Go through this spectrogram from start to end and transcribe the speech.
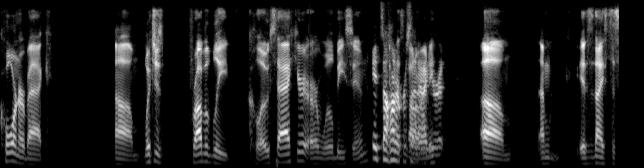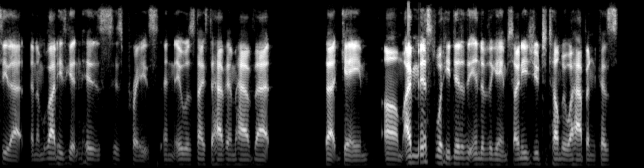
cornerback, um, which is probably close to accurate or will be soon. it's hundred percent accurate. Um, I'm. It's nice to see that, and I'm glad he's getting his his praise. And it was nice to have him have that that game. Um, I missed what he did at the end of the game, so I need you to tell me what happened because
